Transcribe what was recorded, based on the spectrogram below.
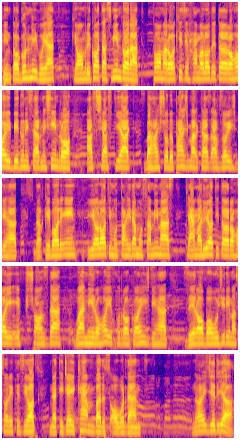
پنتاگون می‌گوید که آمریکا تصمیم دارد تا مراکز حملات تیاره های بدون سرنشین را از 61 به 85 مرکز افزایش دهد. در قبال این ایالات متحده مصمم است که عملیات تیاره های F-16 و نیروهای خود را کاهش دهد زیرا با وجود مصارف زیاد نتیجه کم به دست آوردند. نایجریا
